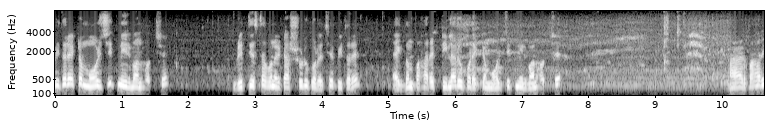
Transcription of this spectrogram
ভিতরে একটা মসজিদ নির্মাণ হচ্ছে। বৃত্তি স্থাপনের কাজ শুরু করেছে ভিতরে। একদম পাহাড়ের টিলার উপর একটা মসজিদ নির্মাণ হচ্ছে। আর পাহাড়ি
